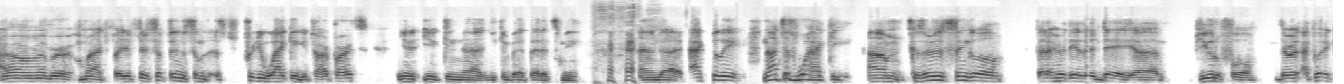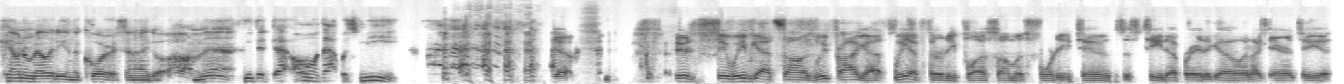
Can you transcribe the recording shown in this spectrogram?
I don't remember much, but if there's something with some pretty wacky guitar parts, you you can uh, you can bet that it's me. and uh, actually, not just wacky, because um, there's a single that I heard the other day, uh, "Beautiful." There, I put a counter melody in the chorus, and I go, "Oh man, who did that? Oh, that was me." yeah. Dude, see, we've got songs. We've probably got, we have 30 plus, almost 40 tunes just teed up, ready to go. And I guarantee you,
